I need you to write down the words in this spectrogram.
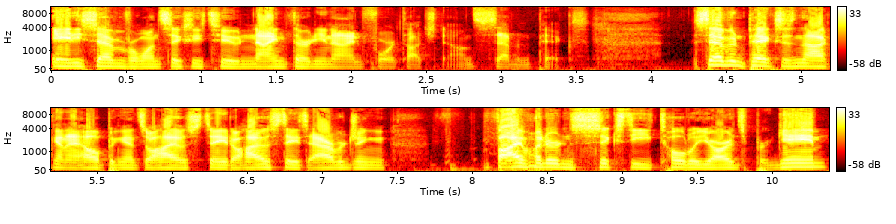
87 for 162, 939, four touchdowns, seven picks. Seven picks is not going to help against Ohio State. Ohio State's averaging 560 total yards per game,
